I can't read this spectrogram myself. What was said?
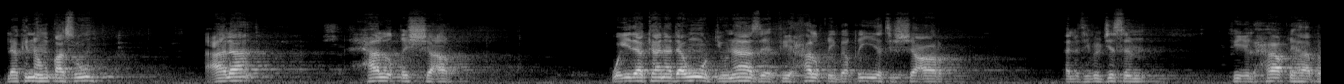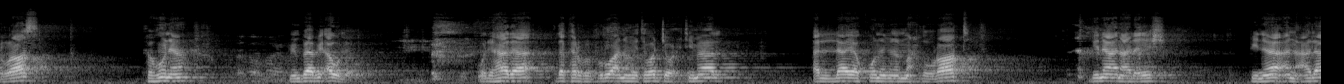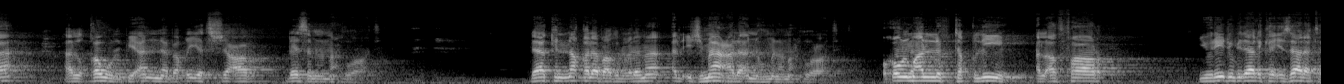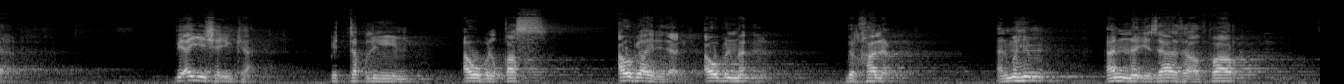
لكنهم قاسوه على حلق الشعر. وإذا كان داود ينازع في حلق بقية الشعر التي في الجسم في إلحاقها بالرأس فهنا من باب أولى. ولهذا ذكر في الفروع أنه يتوجه احتمال أن لا يكون من المحظورات بناء على إيش؟ بناء على القول بأن بقية الشعر ليس من المحظورات. لكن نقل بعض العلماء الإجماع على أنه من المحظورات. وقول المؤلف تقليل الأظفار يريد بذلك إزالتها بأي شيء كان بالتقليم أو بالقص أو بغير ذلك أو بالم... بالخلع. المهم أن إزالة الأظفار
